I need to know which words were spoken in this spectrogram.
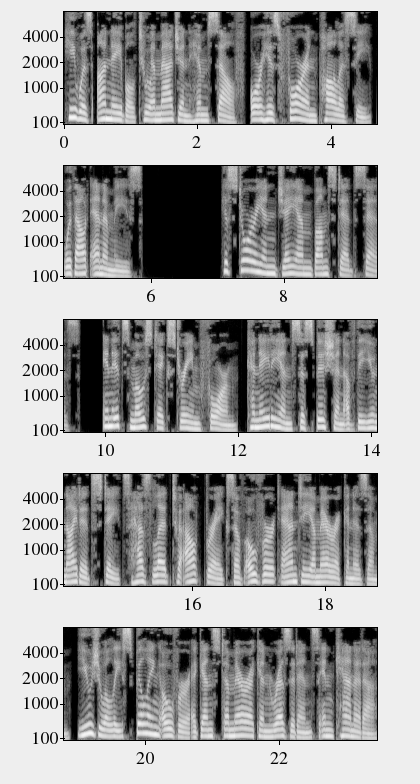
He was unable to imagine himself or his foreign policy without enemies. Historian J. M. Bumsted says, in its most extreme form, Canadian suspicion of the United States has led to outbreaks of overt anti-Americanism, usually spilling over against American residents in Canada.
